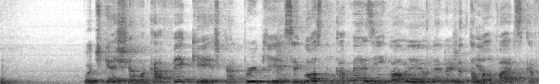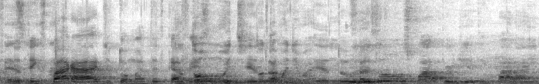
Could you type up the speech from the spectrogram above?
O podcast chama Café Cash, cara. Por quê? Você gosta de um cafezinho igual eu, né? Nós já tomamos vários cafezinhos. Eu tenho que né? parar de tomar tanto café. Eu tomo muito, Eu tô tô- tomando demais. Eu tô Inclusive, eu tomo uns 4 por dia, tem que parar, hein?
